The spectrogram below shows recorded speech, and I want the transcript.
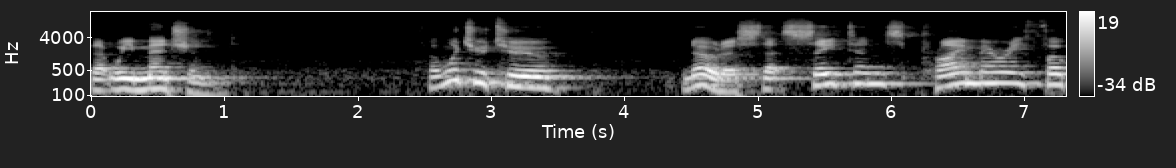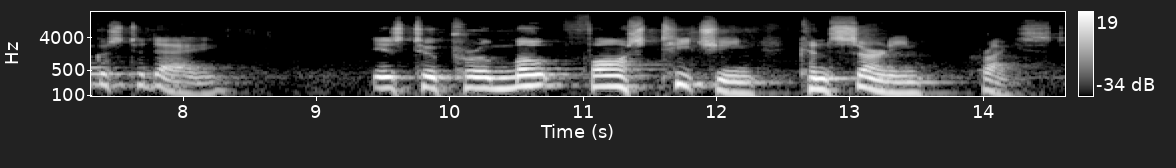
that we mentioned. I want you to notice that Satan's primary focus today is to promote false teaching concerning Christ.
